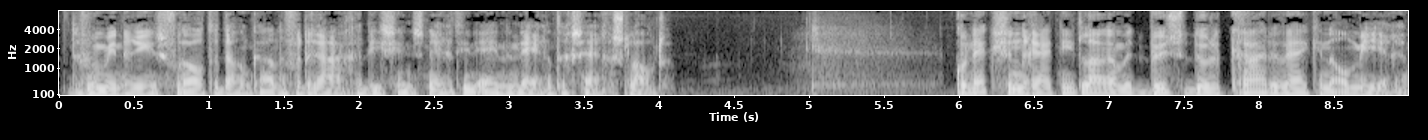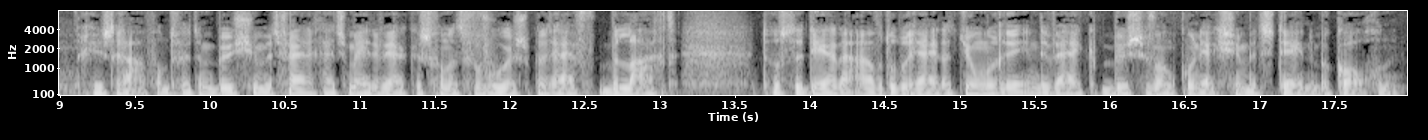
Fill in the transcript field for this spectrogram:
De vermindering is vooral te danken aan de verdragen die sinds 1991 zijn gesloten. Connection rijdt niet langer met bussen door de Kruidenwijk in Almere. Gisteravond werd een busje met veiligheidsmedewerkers van het vervoersbedrijf belaagd. Het was de derde avond op rij dat jongeren in de wijk bussen van Connection met stenen bekogelden.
